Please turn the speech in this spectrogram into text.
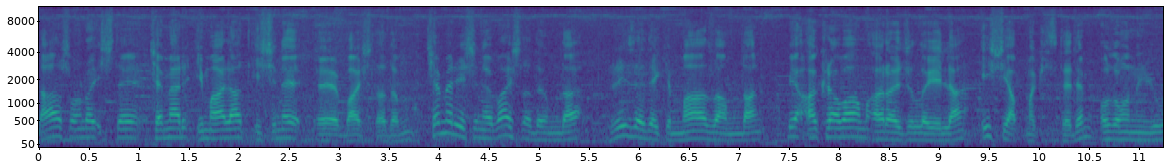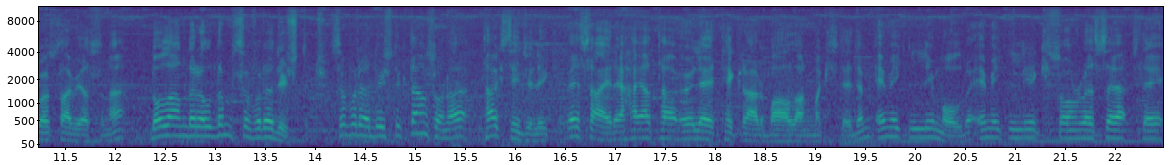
Daha sonra işte kemer imalat işine e, başladım. Kemer işine başladığımda Rize'deki mağazamdan bir akrabam aracılığıyla iş yapmak istedim. O zamanın Yugoslavya'sına. Dolandırıldım, sıfıra düştük. Sıfıra düştükten sonra taksicilik vesaire hayata öyle tekrar bağlanmak istedim. Emekliliğim oldu. Emeklilik sonrası işte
